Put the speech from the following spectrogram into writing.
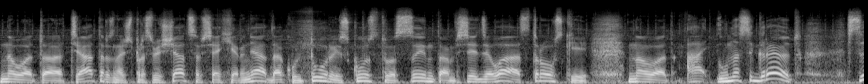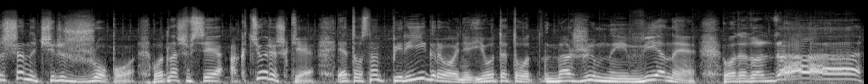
Ну вот, а, театр, значит, просвещаться, вся херня, да, культура, искусство, сын, там, все дела, Островский. Ну вот. А у нас играют совершенно через жопу. Вот наши все актеришки, это в основном переигрывание и вот это вот нажимные вены, вот это вот «Да!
